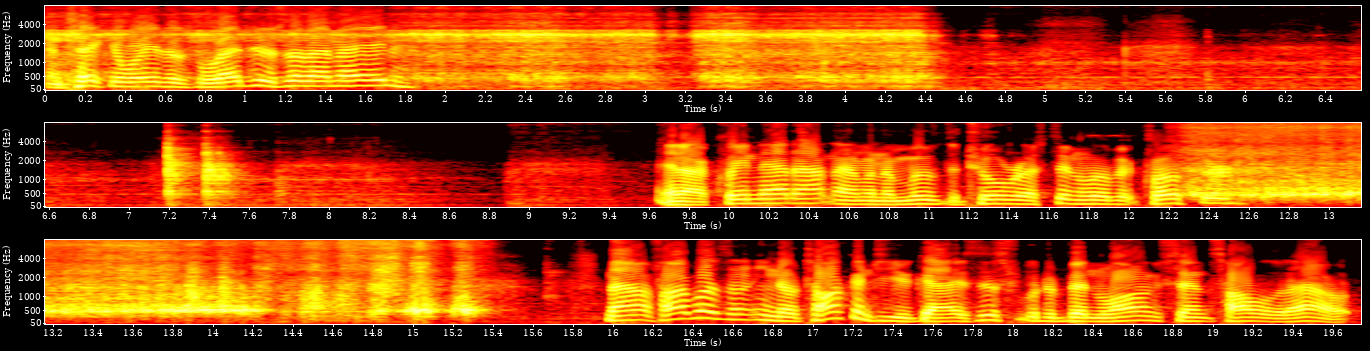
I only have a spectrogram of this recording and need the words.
and take away those ledges that I made. And I'll clean that out and I'm going to move the tool rest in a little bit closer. Now, if I wasn't, you know, talking to you guys, this would have been long since hollowed out.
